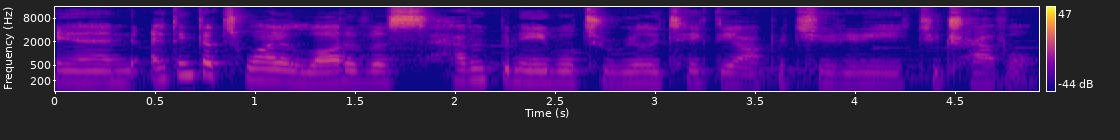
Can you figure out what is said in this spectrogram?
And I think that's why a lot of us haven't been able to really take the opportunity to travel,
